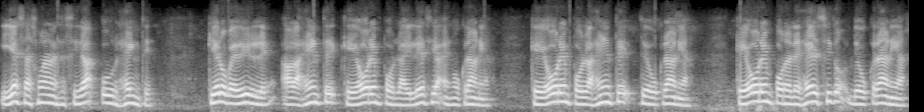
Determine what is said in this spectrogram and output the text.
Y esa es una necesidad urgente. Quiero pedirle a la gente que oren por la iglesia en Ucrania, que oren por la gente de Ucrania, que oren por el ejército de Ucrania,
